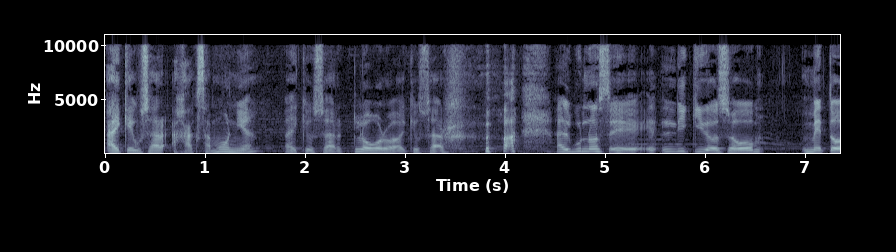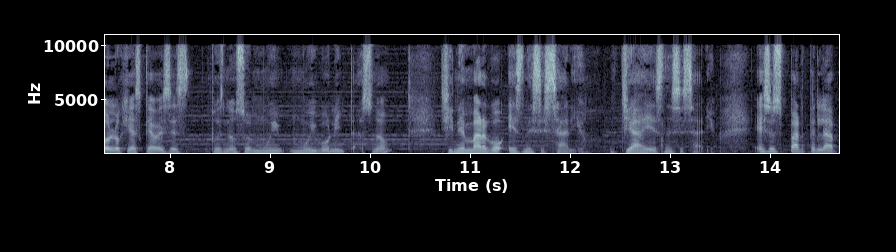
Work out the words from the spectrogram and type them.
hay que usar ajaxamonia, hay que usar cloro, hay que usar algunos eh, líquidos o metodologías que a veces pues no son muy, muy bonitas, ¿no? Sin embargo, es necesario, ya es necesario. Eso es parte de la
